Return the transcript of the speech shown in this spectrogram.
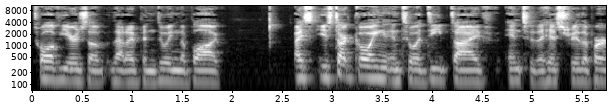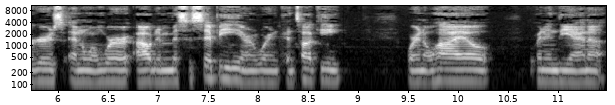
twelve years of that I've been doing the blog, I you start going into a deep dive into the history of the burgers. And when we're out in Mississippi or we're in Kentucky, we're in Ohio, we're in Indiana,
